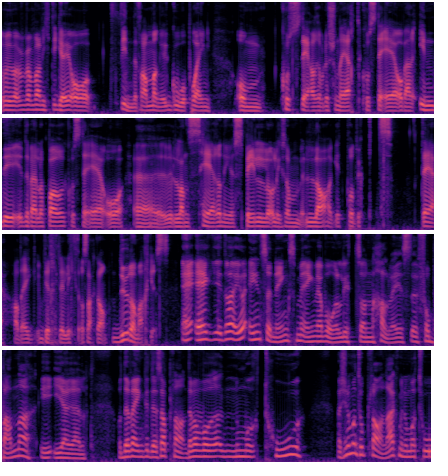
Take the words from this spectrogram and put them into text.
vanvittig gøy å finne fram mange gode poeng om hvordan det har revolusjonert, hvordan det er å være indie-developer, hvordan det er å uh, lansere nye spill og liksom lage et produkt. Det hadde jeg virkelig likt å snakke om. Du da, Markus? Det er jo en sending som egentlig har vært litt sånn halvveis forbanna i IRL. Og det var egentlig det som var planen. Det var vår nummer to Det var ikke nummer to planlagt, men nummer to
